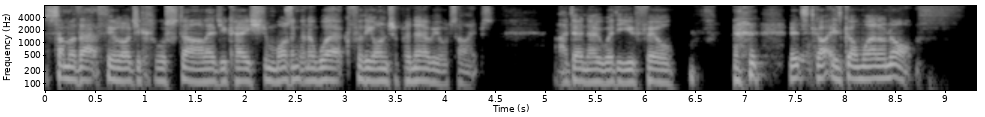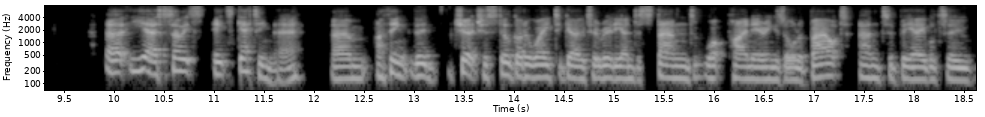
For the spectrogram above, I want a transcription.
some of that theological style education wasn't going to work for the entrepreneurial types. I don't know whether you feel it's yeah. got it's gone well or not. Uh, yeah, so it's it's getting there. Um, I think the church has still got a way to go to really understand what pioneering is all about and to be able to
